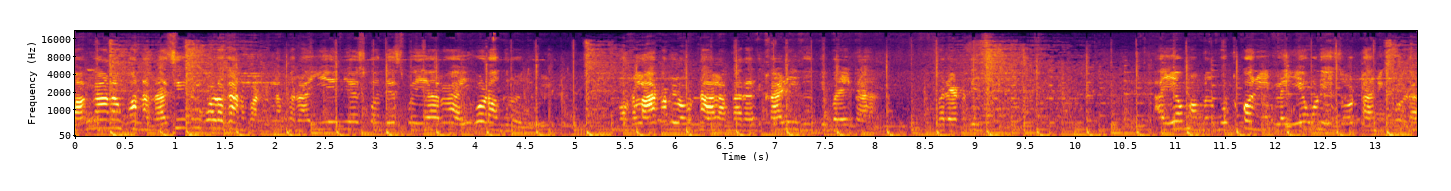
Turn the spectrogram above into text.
బంగారం కొన్న రసీదులు కూడా కనపడలేదు మరి అవి ఏం చేసుకొని తీసిపోయారో అవి కూడా అందులో లేవు ఒక లాకర్లో ఉండాలి మరి అది ఖాళీ ఉంది బయట మరి ఎక్కడ తీసుకుంటాం అయ్యో మమ్మల్ని ముట్టుకొని ఇట్లా ఏముండే చూడటానికి కూడా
